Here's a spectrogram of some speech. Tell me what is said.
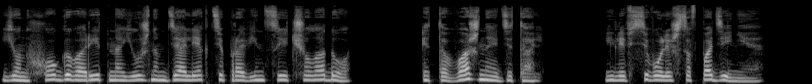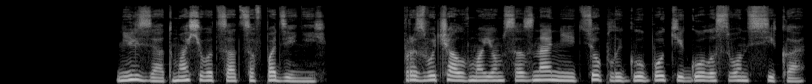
Йонхо говорит на южном диалекте провинции Чоладо. Это важная деталь или всего лишь совпадение? Нельзя отмахиваться от совпадений. Прозвучал в моем сознании теплый глубокий голос Вон Сика.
